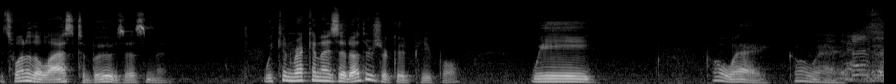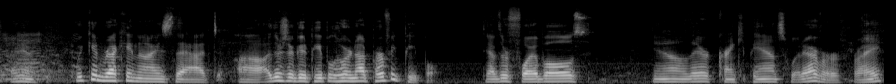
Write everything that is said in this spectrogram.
It's one of the last taboos, isn't it? We can recognize that others are good people. We go away, go away. we can recognize that uh, others are good people who are not perfect people. They have their foibles, you know, they're cranky pants, whatever, right?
